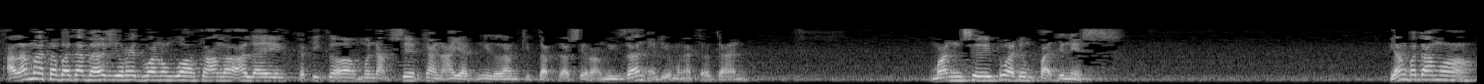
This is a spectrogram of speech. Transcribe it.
Alamat tabat-tabat ridwanullah taala alai ketika menafsirkan ayat ini dalam kitab Tafsir Al-Mizan dia mengatakan manusia itu ada empat jenis. Yang pertama,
